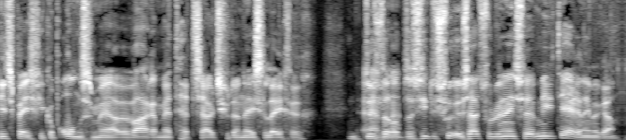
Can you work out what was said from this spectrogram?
Niet specifiek op ons, maar ja, we waren met het Zuid-Soedanese leger. Dus en, wel op de Zuid-Soedanese militairen, neem ik aan?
